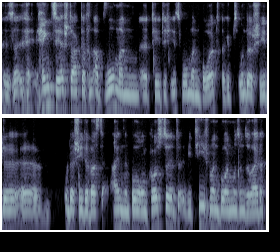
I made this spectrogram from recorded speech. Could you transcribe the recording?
Es hängt sehr stark davon ab, wo man äh, tätig ist, wo man bohrt. Da gibt es Unterschiede, äh, Unterschiede, was eine Bohrung kostet, wie tief man bohren muss und so weiter.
